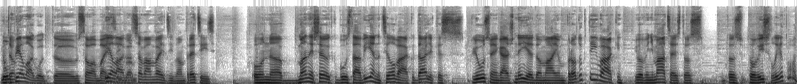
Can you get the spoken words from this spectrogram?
Nu, Tu- pielāgot uh, savām vajadzībām. pielāgot savām vajadzībām, precīzi. Un, uh, man ir sajūta, ka būs tā viena cilvēku daļa, kas kļūs vienkārši neiedomājami produktīvāki, jo viņi mācīs tos, tos, to visu lietot.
